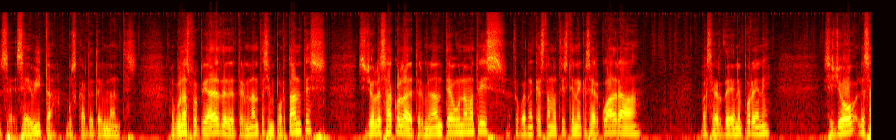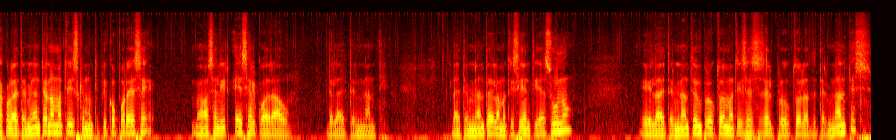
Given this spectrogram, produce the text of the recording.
se, evita buscar determinantes. Algunas propiedades de determinantes importantes. Si yo le saco la determinante a una matriz, recuerden que esta matriz tiene que ser cuadrada, va a ser de n por n. Si yo le saco la determinante a una matriz que multiplico por s, me va a salir s al cuadrado de la determinante. La determinante de la matriz de identidad es 1. Eh, la determinante de un producto de matrices es el producto de las determinantes.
